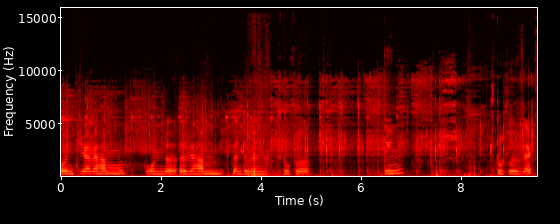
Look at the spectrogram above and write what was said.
Und ja, wir haben Runde, äh, wir haben Benjamin Stufe Ding. Stufe 6.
